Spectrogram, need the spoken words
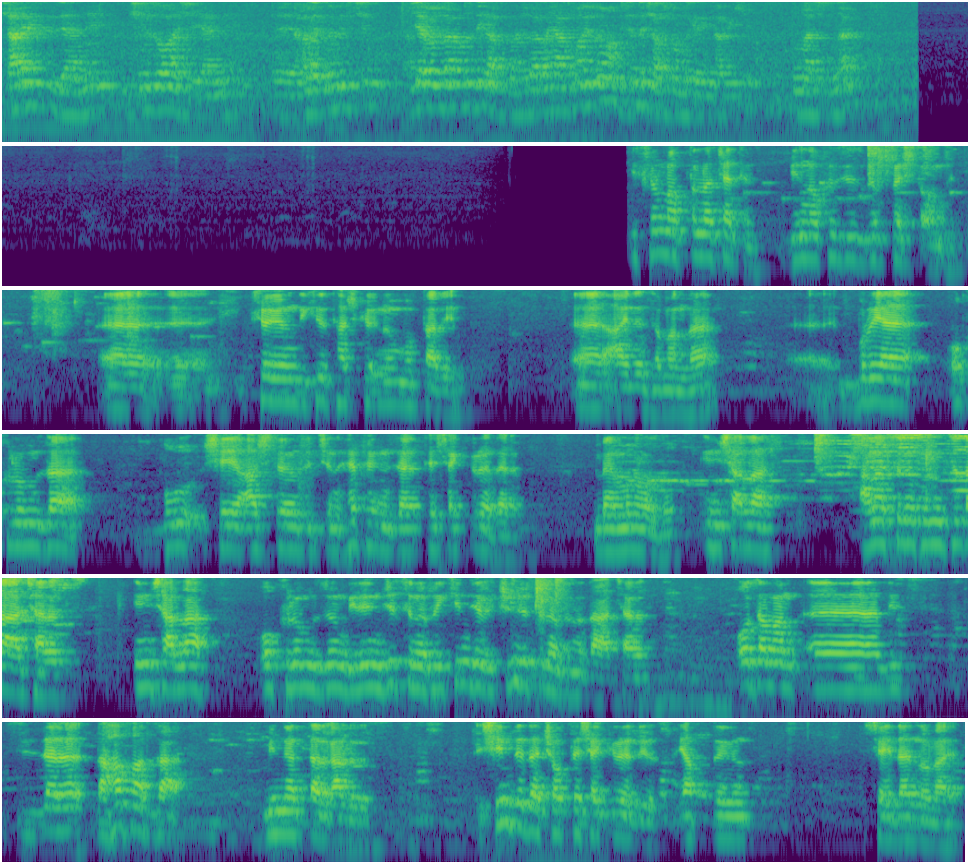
çaresiz yani. içimizde olan şey yani. E, halletmemiz için diğer hocalarımız değil aslında. Hocalardan yardım alıyoruz ama bizim de çalışmamız gerekiyor tabii ki. Bunlar açısından. İsmim Abdullah Çetin. 1945 doğumluyum. Ee, e, köyün Dikili Taş Köyü'nün muhtarıyım. Ee, aynı zamanda e, buraya okulumuza bu şeyi açtığınız için hepinize teşekkür ederim. Memnun olduk. İnşallah ana sınıfımızı da açarız. İnşallah okulumuzun birinci sınıfı, ikinci, üçüncü sınıfını da açarız. O zaman e, biz sizlere daha fazla minnettar kalırız. Şimdi de çok teşekkür ediyoruz yaptığınız şeyden dolayı.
